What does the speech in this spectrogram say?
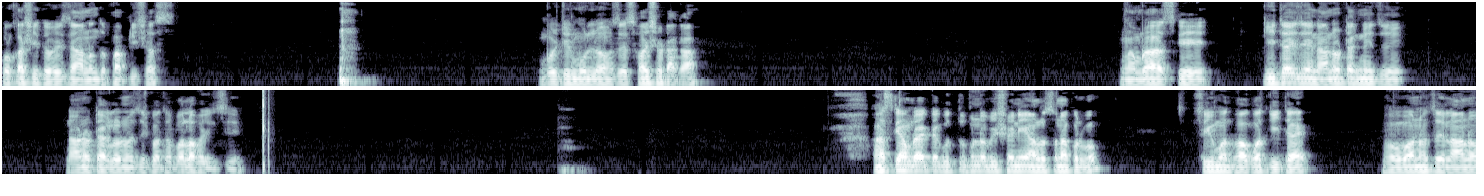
প্রকাশিত হয়েছে আনন্দ পাবলিশার্স। বইটির মূল্য হচ্ছে ছয়শো টাকা। আমরা আজকে গীতায় যে নানো টেকনোলজি টেকনোলজির কথা বলা হয়েছে। আজকে আমরা একটা গুরুত্বপূর্ণ বিষয় নিয়ে আলোচনা করব, শ্রীমদ্ ভগবত গীতায়। ভগবান হচ্ছে নানো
